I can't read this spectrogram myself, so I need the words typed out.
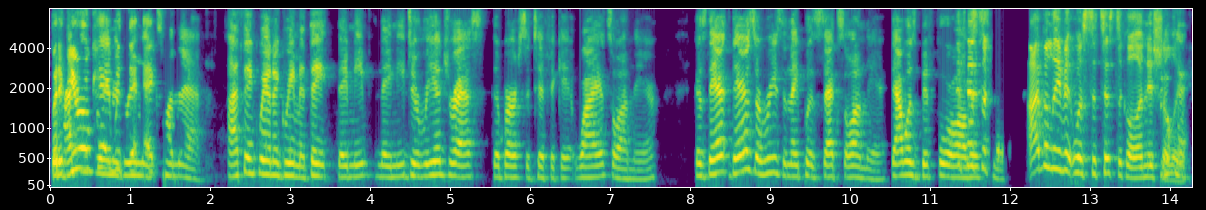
But if I you're okay with the ex on that, I think we're in agreement. They they need they need to readdress the birth certificate, why it's on there. Because there there's a reason they put sex on there. That was before all this. I believe it was statistical initially. Okay,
